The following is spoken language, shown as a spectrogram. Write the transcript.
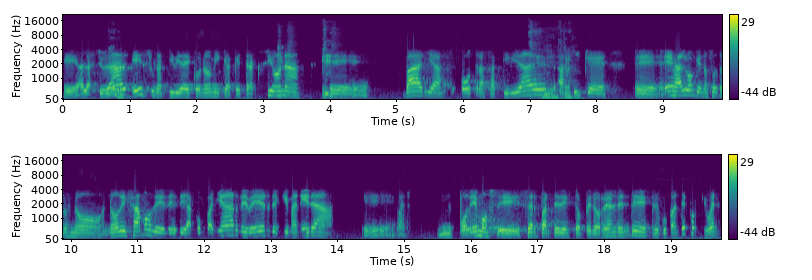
eh, a la ciudad. Claro. Es una actividad económica que tracciona eh, varias otras actividades, así que eh, es algo que nosotros no, no dejamos de, de- de acompañar, de ver de qué manera, eh, bueno, podemos eh, ser parte de esto, pero realmente es preocupante porque, bueno,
